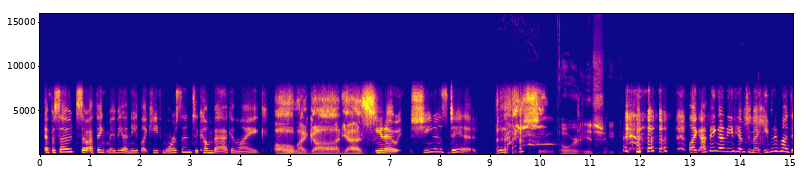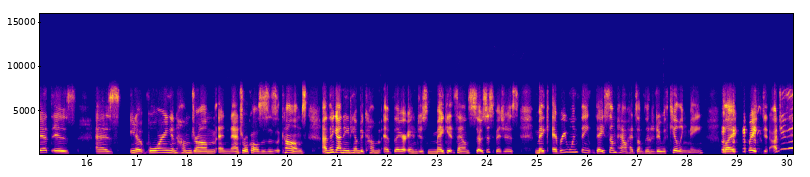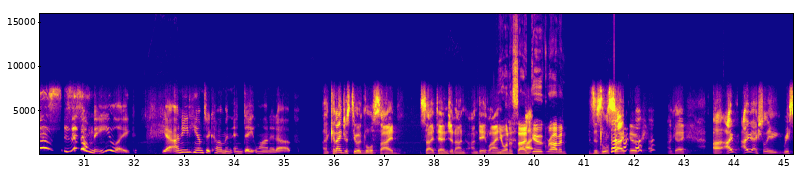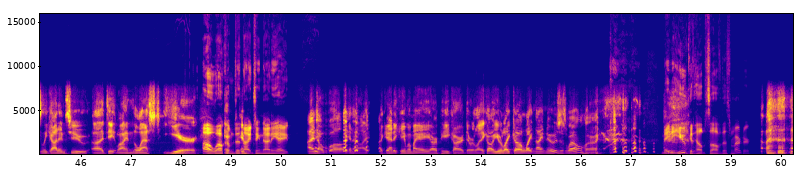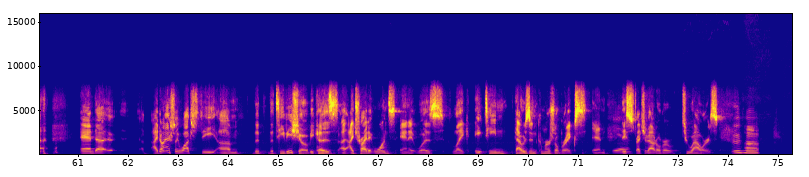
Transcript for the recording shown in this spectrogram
episode. So I think maybe I need like Keith Morrison to come back and like, Oh my God! Yes. you know, Sheena's dead. Or is she? Or is she? like I think I need him to make even if my death is as you know boring and humdrum and natural causes as it comes I think I need him to come up there and just make it sound so suspicious make everyone think they somehow had something to do with killing me like wait did I do this is this on me like yeah I need him to come and, and date line it up Uh, can I just do a little side side tangent on on Dateline? You want a side I- goog, Robin? It's this little side gook. Okay. Uh, I I actually recently got into uh, Dateline the last year. Oh, welcome to and- 1998. I know. Well, you know, I again it came with my AARP card. They were like, "Oh, you're like uh, late night news as well." Maybe you could help solve this murder. and uh, I don't actually watch the um, the the TV show because I, I tried it once and it was like eighteen thousand commercial breaks, and yeah they stretch it out over two hours. Mhm. Uh,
